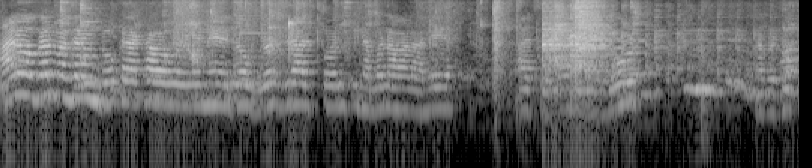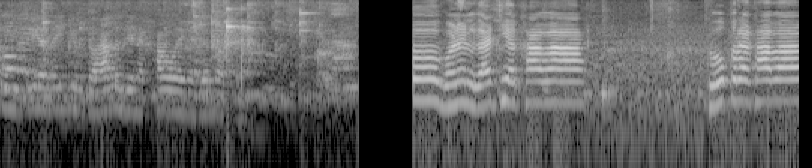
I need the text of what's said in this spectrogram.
હાલો ગરમા ગરમ ઢોકળા ખાવા હોય એને જો વ્રજરાજ પડીકીના બનાવવાના છે. આ છે ચણાનો આપણે ઢોકળું તૈયાર થઈ ગયું તો હાલો જેને ખાવા એને ગરબા ભણેલ ગાંઠિયા ખાવા. ઢોકળા ખાવા.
